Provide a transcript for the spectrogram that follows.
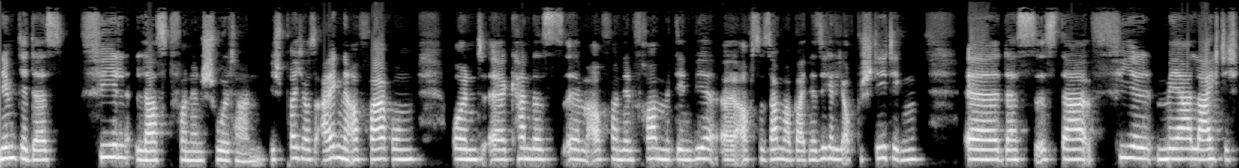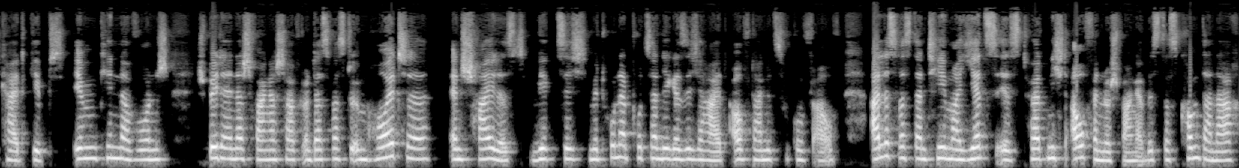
nimmt dir das viel Last von den Schultern. Ich spreche aus eigener Erfahrung und äh, kann das ähm, auch von den Frauen, mit denen wir äh, auch zusammenarbeiten, ja sicherlich auch bestätigen, äh, dass es da viel mehr Leichtigkeit gibt im Kinderwunsch, später in der Schwangerschaft und das, was du im Heute entscheidest, wirkt sich mit hundertprozentiger Sicherheit auf deine Zukunft auf. Alles, was dein Thema jetzt ist, hört nicht auf, wenn du schwanger bist. Das kommt danach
